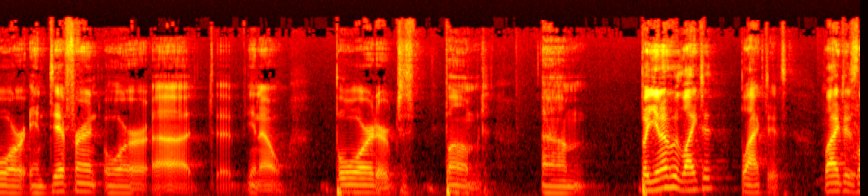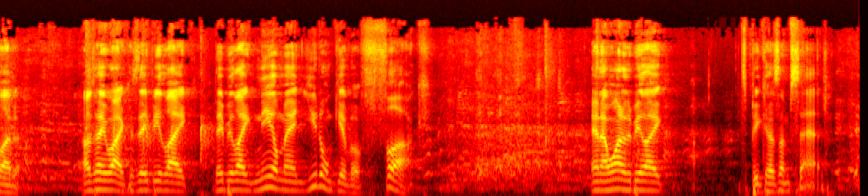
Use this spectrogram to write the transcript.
or indifferent, or uh, you know, bored or just bummed. Um, but you know who liked it? Black dudes. Black dudes loved it. I'll tell you why. Because they'd be like, they'd be like, Neal, man, you don't give a fuck. And I wanted to be like, it's because I'm sad.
